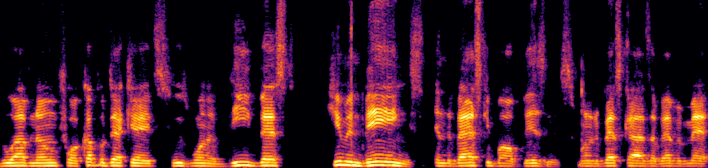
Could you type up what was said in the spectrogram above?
who I've known for a couple decades, who's one of the best human beings in the basketball business, one of the best guys I've ever met.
